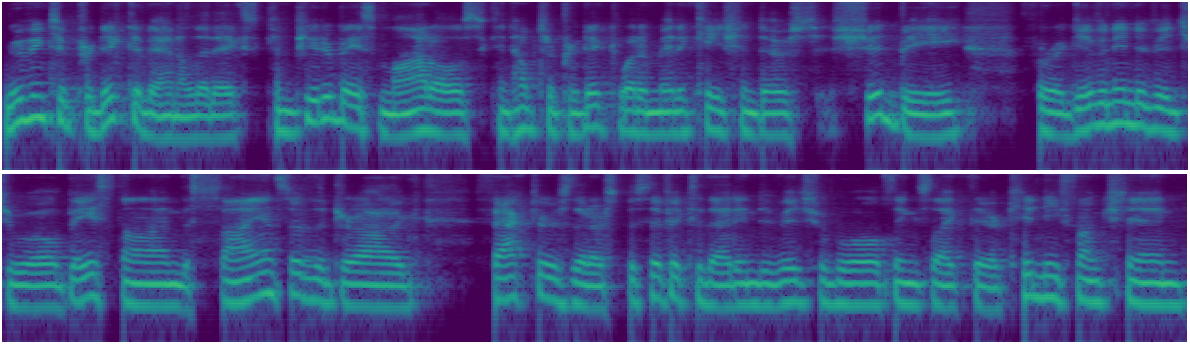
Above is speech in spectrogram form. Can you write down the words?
Moving to predictive analytics, computer based models can help to predict what a medication dose should be for a given individual based on the science of the drug factors that are specific to that individual, things like their kidney function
